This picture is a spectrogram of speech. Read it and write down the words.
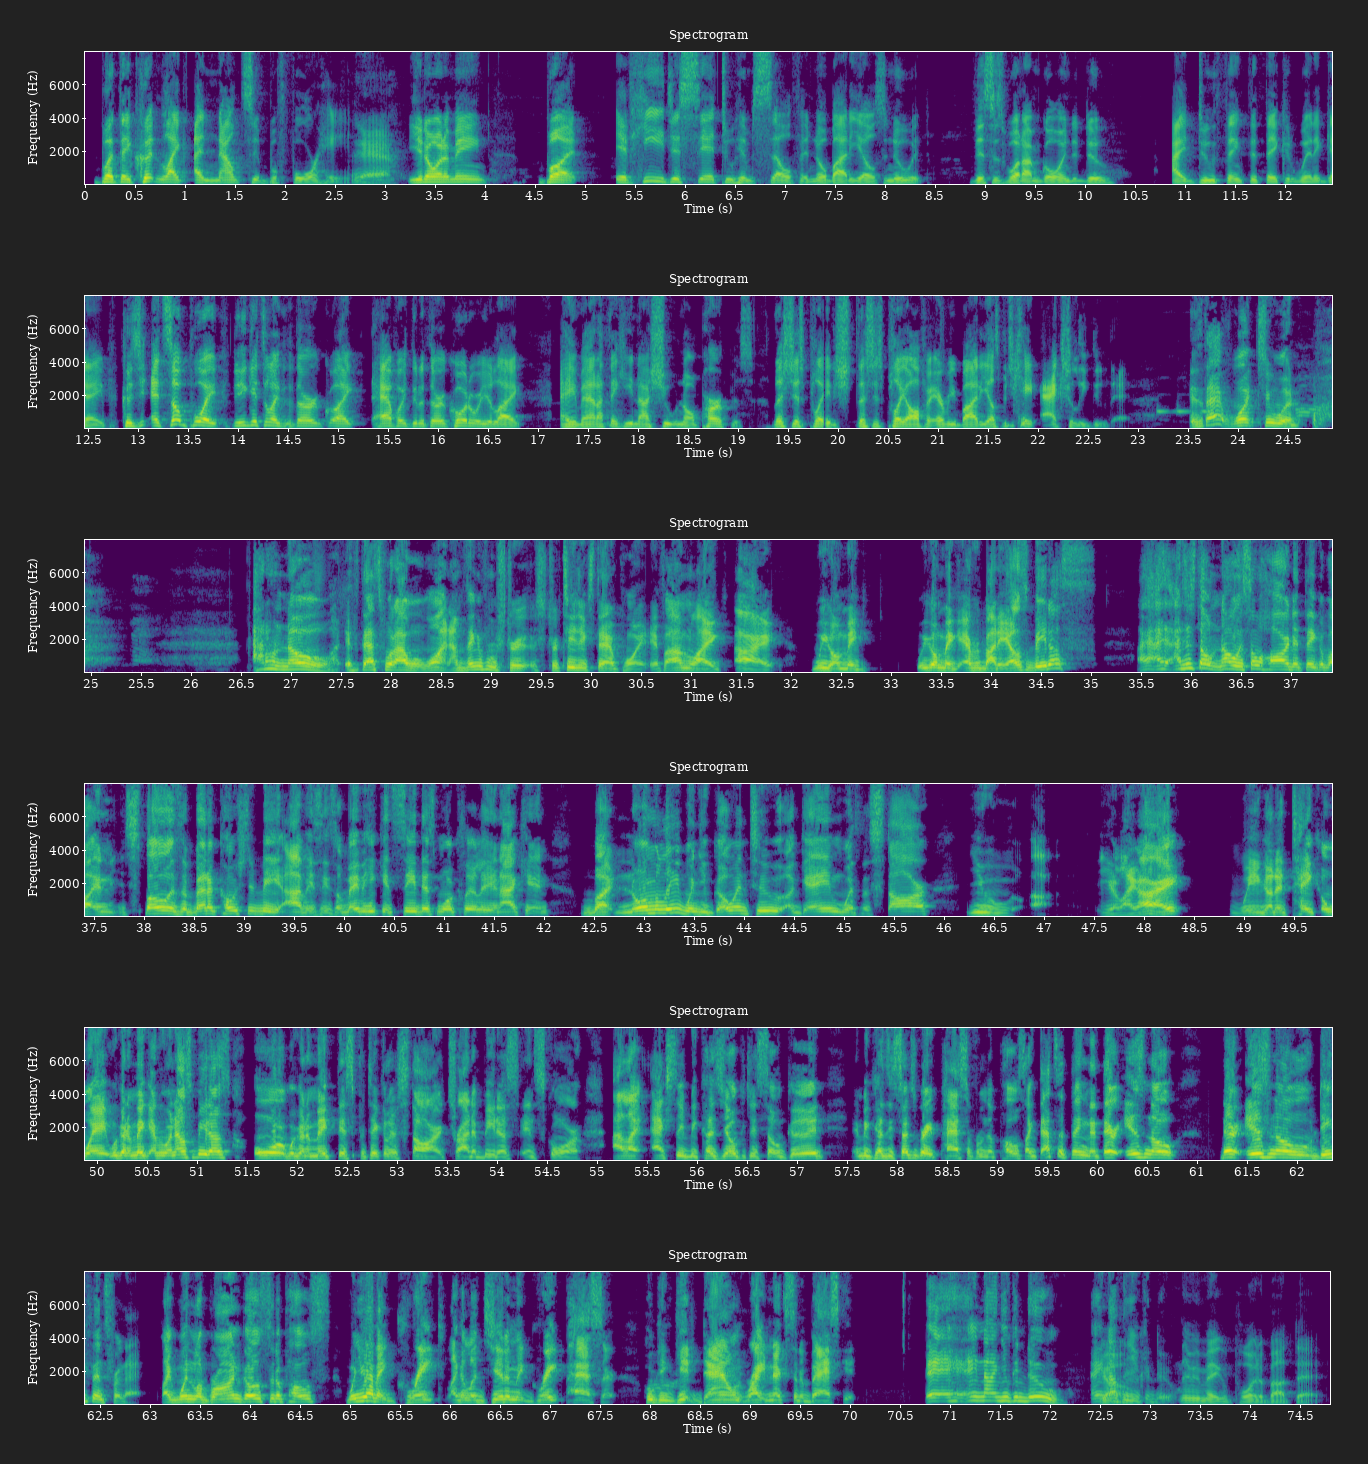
but they couldn't like announce it beforehand. Yeah. You know what I mean? But if he just said to himself and nobody else knew it, this is what I'm going to do. I do think that they could win a game because at some point, do you get to like the third, like halfway through the third quarter, where you're like, "Hey, man, I think he's not shooting on purpose. Let's just play. Let's just play off of everybody else." But you can't actually do that. Is that what you would? I don't know if that's what I would want. I'm thinking from str- strategic standpoint. If I'm like, all right, we gonna make we gonna make everybody else beat us. I, I, I just don't know. It's so hard to think about. And Spo is a better coach than me, obviously. So maybe he can see this more clearly than I can. But normally, when you go into a game with a star, you uh, you're like, all right, we're gonna take away, we're gonna make everyone else beat us, or we're gonna make this particular star try to beat us and score. I like actually because Jokic is so good and because he's such a great passer from the post, like that's a thing that there is no there is no defense for that. Like when LeBron goes to the post, when you have a great, like a legitimate great passer who can get down right next to the basket, eh, ain't nothing you can do. Ain't Yo. nothing you can do. Let me make a point about that.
